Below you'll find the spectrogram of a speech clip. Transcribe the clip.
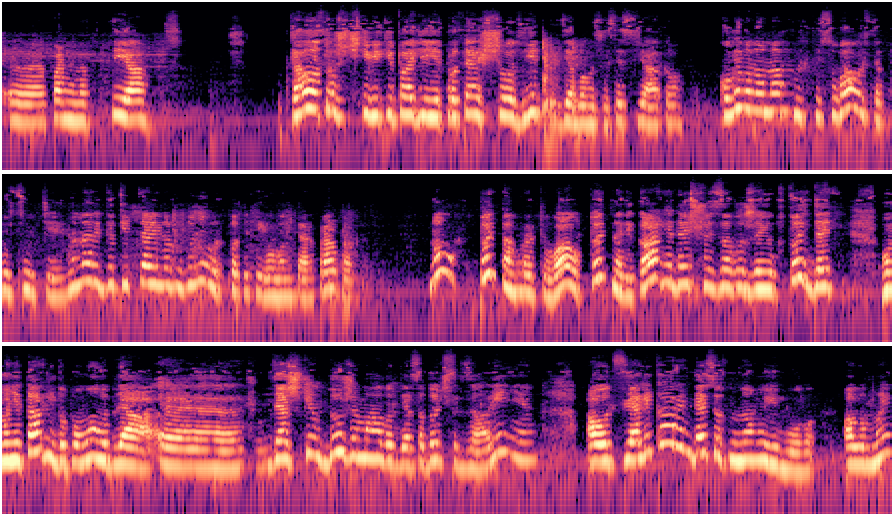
е, пані Настія давала трошечки Вікіпедії про те, що звідки з'явилося це свято. Коли воно в нас не стосувалося, по суті, ми навіть до кінця і не розуміли, хто такий волонтер, правда? Ну, хтось там працював, хтось на лікарні десь щось заложив, хтось десь гуманітарну допомогу для, е, для шкіл дуже мало, для садочків взагалі ні. А от для лікарень десь основному і було. Але ми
